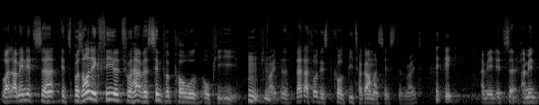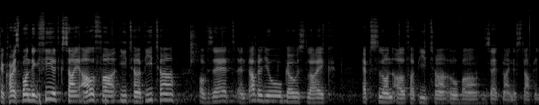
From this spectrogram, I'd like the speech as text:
well, I mean, it's, uh, it's bosonic field to have a simple pole OPE, mm -hmm. right? that I thought is called beta gamma system, right? I mean, it's, I mean, the corresponding field psi alpha, eta beta of Z and W goes like epsilon alpha beta over Z minus W.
